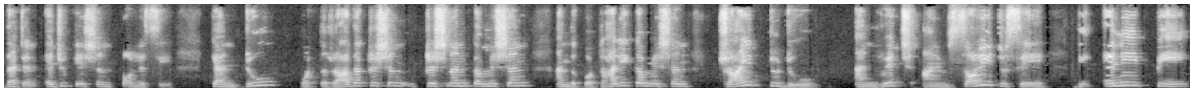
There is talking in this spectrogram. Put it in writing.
that an education policy can do what the Radhakrishnan Commission and the Kothari Commission tried to do and which I'm sorry to say the NEP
